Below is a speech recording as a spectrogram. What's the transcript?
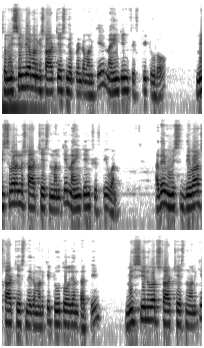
సో మిస్ ఇండియా మనకి స్టార్ట్ చేసింది ఎప్పుడంటే మనకి నైన్టీన్ ఫిఫ్టీ టూలో. మిస్ వరల్డ్ స్టార్ట్ చేసింది మనకి నైన్టీన్ ఫిఫ్టీ వన్. అదే మిస్ దివా స్టార్ట్ చేసింది అయితే మనకి two thousand thirteen. Miss Universe start చేసింది మనకి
